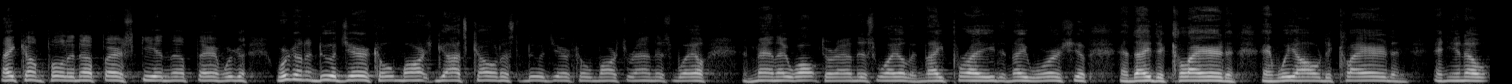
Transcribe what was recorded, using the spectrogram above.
They come pulling up there, skidding up there, and we're going we're going to do a Jericho march. God's called us to do a Jericho march around this well. And man, they walked around this well and they prayed and they worshiped and they declared and, and we all declared and, and you know,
